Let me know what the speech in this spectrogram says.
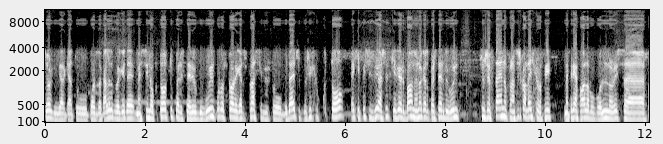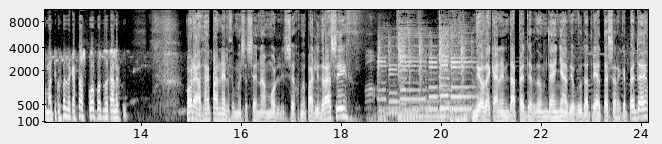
σε όλη τη διάρκεια του πρώτου δεκαλέπτου. Προηγείται με συν 8 του Περιστερίου Big Win. Πρώτο σκόρ για τους πράσινους του Γκουντάιτς, ο οποίος έχει 8. Έχει επίσης 2 assists και 2 rebound, ενώ για το Περιστέρι Big Win στους 7 είναι ο Φρανσίσκο, αλλά έχει κληρωθεί με 3 φάουλα από πολύ νωρίς ε, στο μάτι. 25-17 σκορ πρώτο δεκαλέπτου. Ωραία, θα επανέλθουμε σε σένα μόλις έχουμε πάλι δράση. 2, 10, 95, 79, 2, 83, 4 και 5.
